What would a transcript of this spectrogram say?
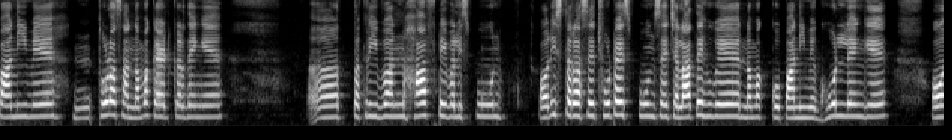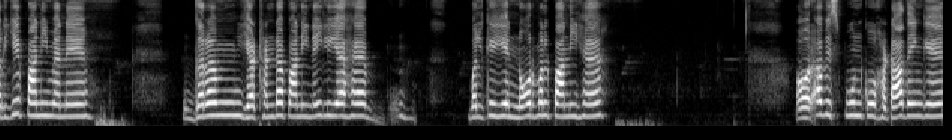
पानी में थोड़ा सा नमक ऐड कर देंगे। तकरीबन हाफ़ टेबल स्पून और इस तरह से छोटे स्पून से चलाते हुए नमक को पानी में घोल लेंगे। और ये पानी मैंने गरम या ठंडा पानी नहीं लिया है, बल्कि ये नॉर्मल पानी है। और अब स्पून को हटा देंगे।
